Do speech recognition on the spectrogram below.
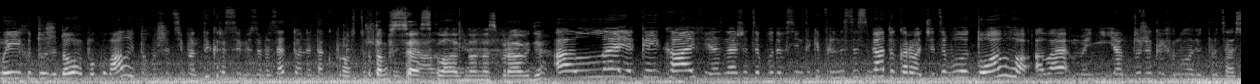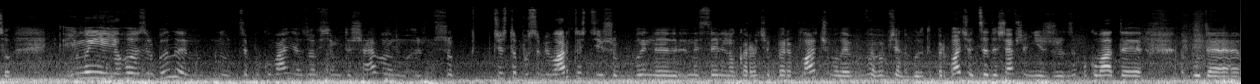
Ми їх дуже довго пакували, тому що ці банти красиві завезти, то не так просто. щоб ви знали. насправді. Але який кайф! Я знаю, що це буде всім таки принести свято. Коротше, це було довго, але мені я дуже кайфанула від процесу. І ми його зробили. Ну, це пакування зовсім дешевим, щоб чисто по собі вартості, щоб ви не, не сильно коротше переплачували. Ви взагалі не будете переплачувати. Це дешевше, ніж запакувати буде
